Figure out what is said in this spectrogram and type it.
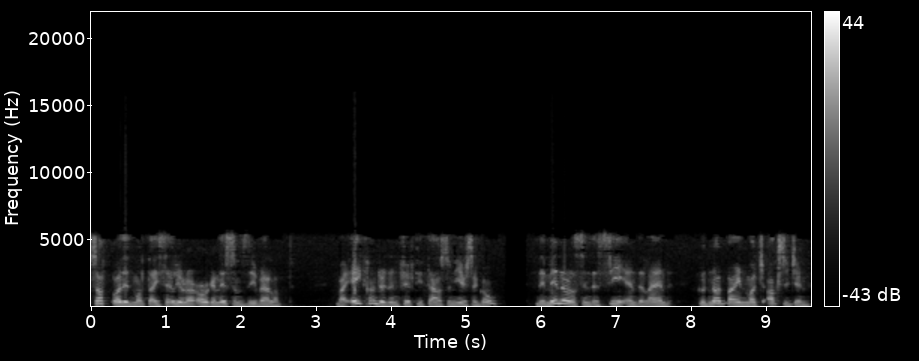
soft-bodied multicellular organisms developed. By 850,000 years ago, the minerals in the sea and the land could not bind much oxygen,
